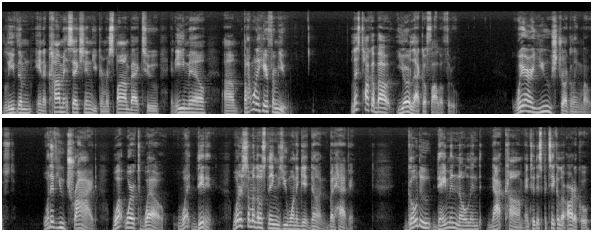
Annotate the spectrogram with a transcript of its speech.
leave them in a comment section. You can respond back to an email. Um, but I want to hear from you. Let's talk about your lack of follow through. Where are you struggling most? What have you tried? What worked well? What didn't? What are some of those things you want to get done but haven't? Go to damondnollan.com and to this particular article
